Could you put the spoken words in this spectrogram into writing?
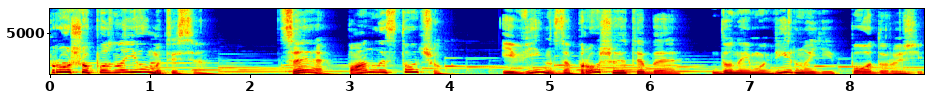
Прошу познайомитися. Це пан листочок, і він запрошує тебе до неймовірної подорожі.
